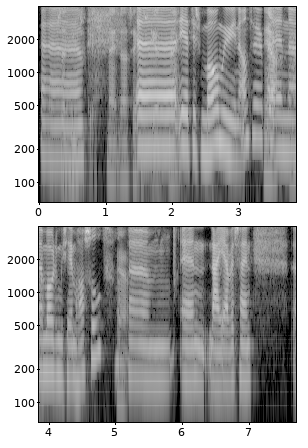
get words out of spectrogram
Verkeerd? Nee, dat is. Nee. ja, het is MOMU in Antwerpen Ja, en eh ja. Modemuseum Hasselt. Ehm, en nou ja, we zijn... eh,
